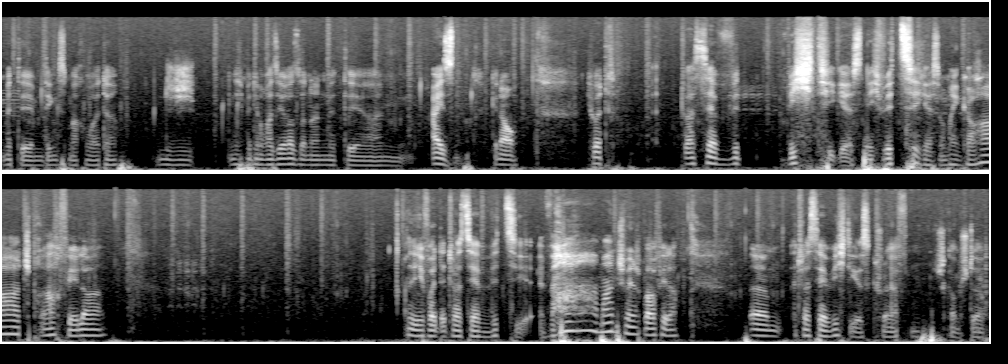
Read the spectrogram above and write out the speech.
mit dem Dings machen wollte. Nicht mit dem Rasierer, sondern mit dem Eisen. Genau. Ich wollte was sehr Wichtiges, nicht Witziges. Oh mein Gott, Sprachfehler. Also ich wollte etwas sehr Witziges. Ah, Mann, schwere Sprachfehler. Ähm, etwas sehr Wichtiges craften. Komm, stirb.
